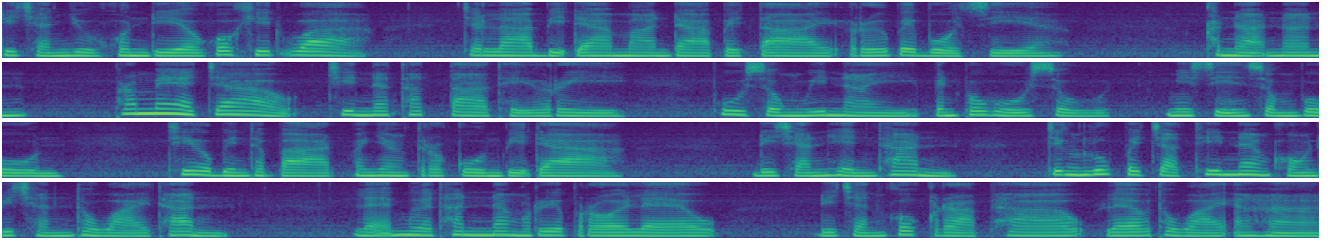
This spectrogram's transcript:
ดิฉันอยู่คนเดียวก็คิดว่า จะลาบิดามารดาไปตายหรือไปบวชเสีย ขณะนั้น พระแม่เจ้าชินทัตตาเถรี ผู้ทรงวินัยเป็นพหูสูตร มีศีลสมบูรณ์ เที่ยวบินทบาทมายังตระกูลบิดา ดิฉันเห็นท่านจึงลุกไปจัดที่นั่งของดิฉันถวายท่าน และเมื่อท่านนั่งเรียบร้อยแล้ว ดิฉันก็กราบเท้าแล้วถวายอาหาร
